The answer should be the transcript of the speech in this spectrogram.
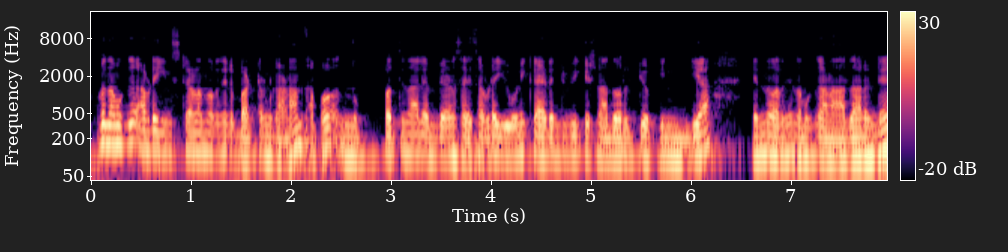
അപ്പോൾ നമുക്ക് അവിടെ ഇൻസ്റ്റാൾ എന്ന് പറഞ്ഞൊരു ബട്ടൺ കാണാം. അപ്പോൾ മുപ്പത്തിനാല് എം ബിയാണ് സൈസ് അവിടെ unique identification authority of India എന്ന് പറഞ്ഞ് നമുക്ക് കാണാം. ആധാറിന്റെ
